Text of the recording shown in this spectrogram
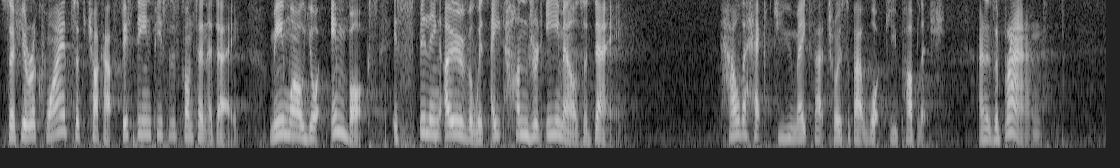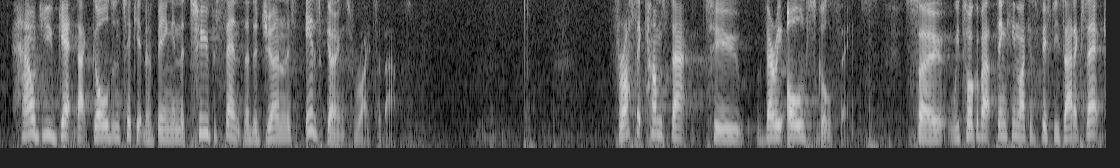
So if you're required to chuck out 15 pieces of content a day, meanwhile your inbox is spilling over with 800 emails a day, how the heck do you make that choice about what you publish? And as a brand, how do you get that golden ticket of being in the 2% that a journalist is going to write about? For us, it comes back to very old school things. So we talk about thinking like a 50s ad exec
